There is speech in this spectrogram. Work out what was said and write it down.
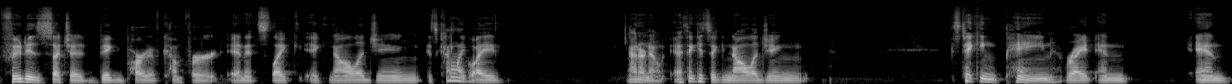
food is such a big part of comfort, and it's like acknowledging. It's kind of like why I don't know. I think it's acknowledging it's taking pain, right? And and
